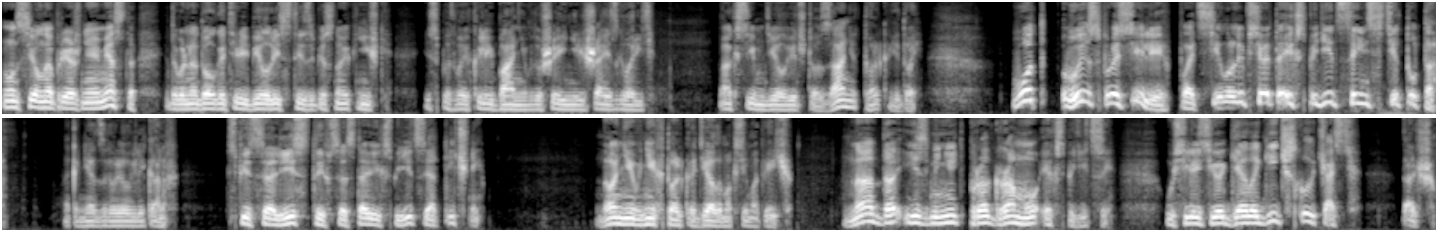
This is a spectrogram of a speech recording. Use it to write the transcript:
Он сел на прежнее место и довольно долго теребил листы записной книжки, испытывая колебания в душе и не решаясь говорить. Максим делал вид, что занят только едой. — Вот вы спросили, под силу ли все это экспедиция института? — наконец заговорил Великанов. — Специалисты в составе экспедиции отличные. Но не в них только дело, Максим Матвеевич. Надо изменить программу экспедиции, усилить ее геологическую часть. Дальше.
